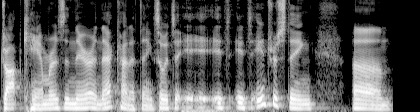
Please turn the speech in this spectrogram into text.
drop cameras in there and that kind of thing. So it's it's it's interesting um,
